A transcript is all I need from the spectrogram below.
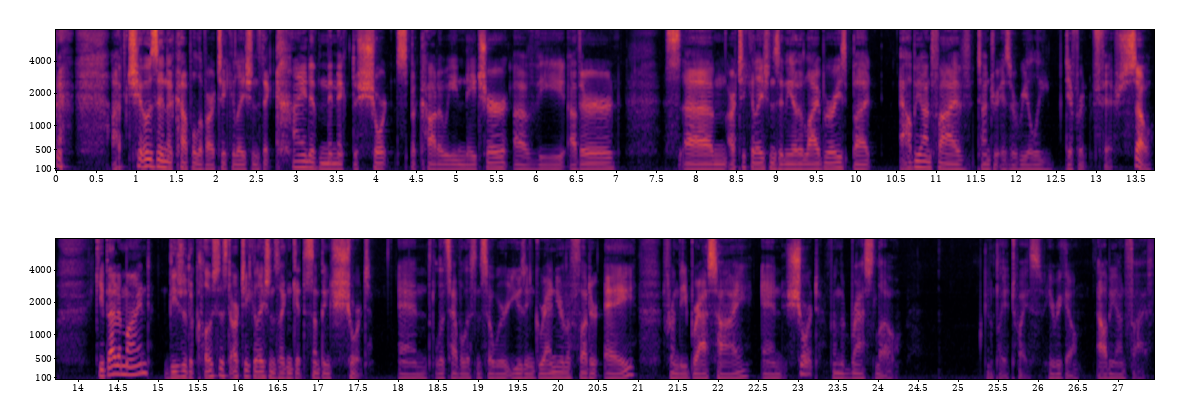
I've chosen a couple of articulations that kind of mimic the short spiccato-y nature of the other um, articulations in the other libraries, but Albion 5 Tundra is a really different fish. So keep that in mind. These are the closest articulations I can get to something short. And let's have a listen. So we're using granular flutter A from the brass high and short from the brass low. I'm going to play it twice. Here we go. Albion 5.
